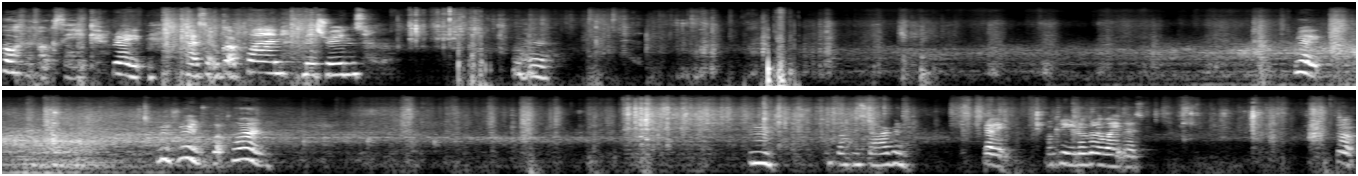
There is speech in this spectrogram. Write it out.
oh for fuck's sake right that's it we've got a plan Miss Roons uh-huh. Right Miss Roons we've got Mmm, I'm fucking starving. Right, okay, you're not gonna like this. So,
